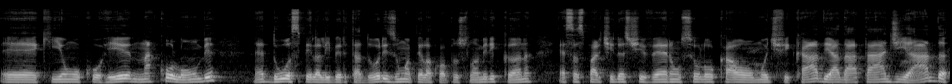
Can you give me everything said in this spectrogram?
é, que iam ocorrer na Colômbia, né, duas pela Libertadores, uma pela Copa Sul-Americana. Essas partidas tiveram seu local modificado e a data adiada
